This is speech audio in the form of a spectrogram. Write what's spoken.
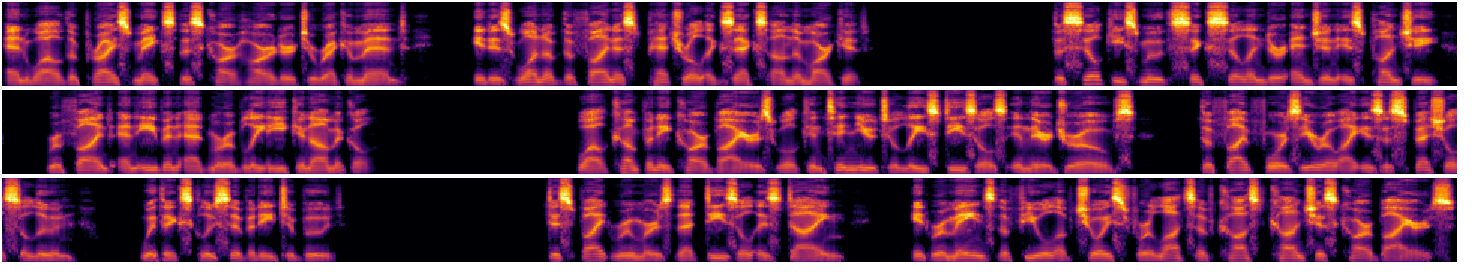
and while the price makes this car harder to recommend, it is one of the finest petrol execs on the market. The silky smooth six-cylinder engine is punchy, refined and even admirably economical. While company car buyers will continue to lease diesels in their droves, the 540i is a special saloon, with exclusivity to boot. Despite rumors that diesel is dying, it remains the fuel of choice for lots of cost-conscious car buyers.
